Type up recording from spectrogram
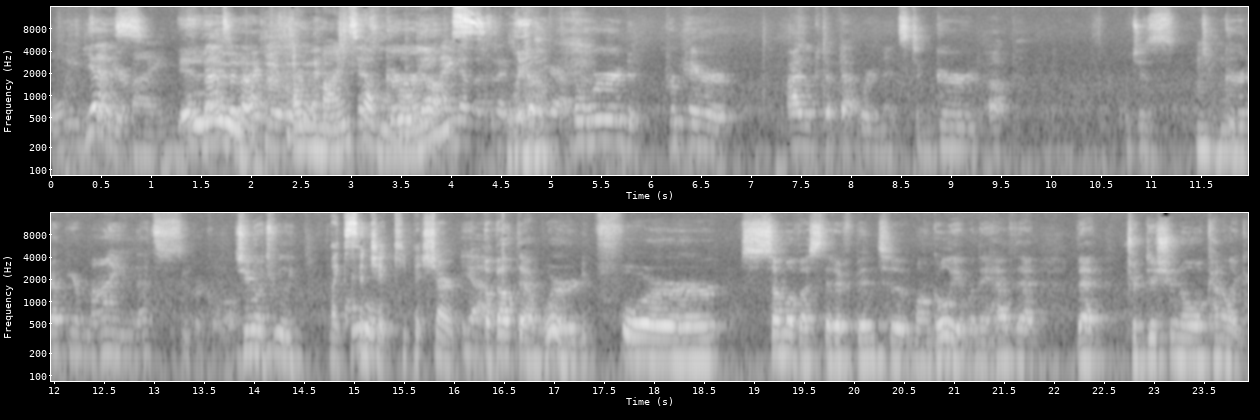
loins Yes. of your mind. Hello. That's what I wrote. Our minds have gird up. I know, loins? that's what I Well. trying to. The word prepare, I looked up that word and it's to gird up, which is to Mm-hmm. gird up your mind. That's super cool. Do you know what's really Like Cool. cinch it, keep it sharp. Yeah. about that word for some of us that have been to Mongolia when they have that that traditional kind of like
